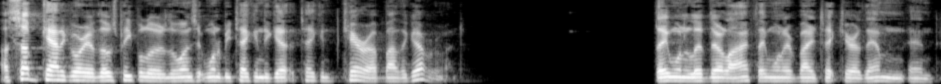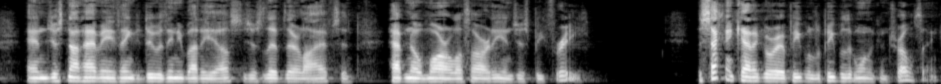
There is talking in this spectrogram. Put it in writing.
A subcategory of those people are the ones that want to be taken, taken care of by the government. They want to live their life. They want everybody to take care of them and, and, and just not have anything to do with anybody else and just live their lives and have no moral authority and just be free. The second category of people are the people that want to control things.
